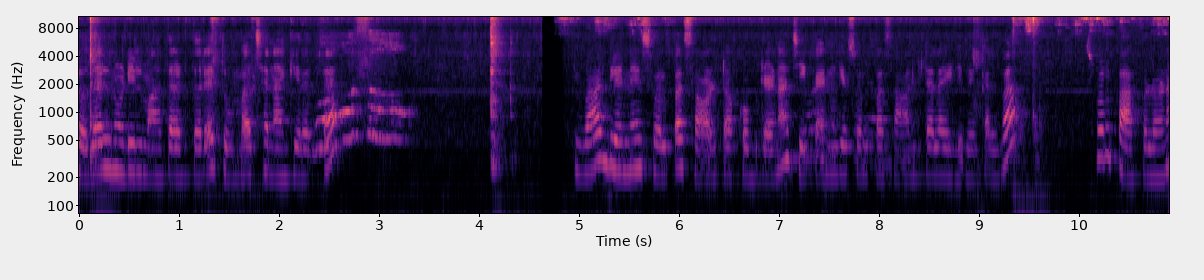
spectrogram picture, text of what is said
ತೊದಲ್ ನೋಡಿಲ್ ಮಾತಾಡ್ತಾರೆ ತುಂಬ ಚೆನ್ನಾಗಿರುತ್ತೆ. ಇವಾಗಲೇ ಸ್ವಲ್ಪ ಸಾಲ್ಟ್ ಹಾಕೊಬಿಡೋಣ ಚಿಕನ್ಗೆ ಸ್ವಲ್ಪ ಸಾಲ್ಟ್ ಎಲ್ಲ ಹಿಡಿಬೇಕಲ್ವಾ? ಸ್ವಲ್ಪ ಹಾಕೊಳ್ಳೋಣ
